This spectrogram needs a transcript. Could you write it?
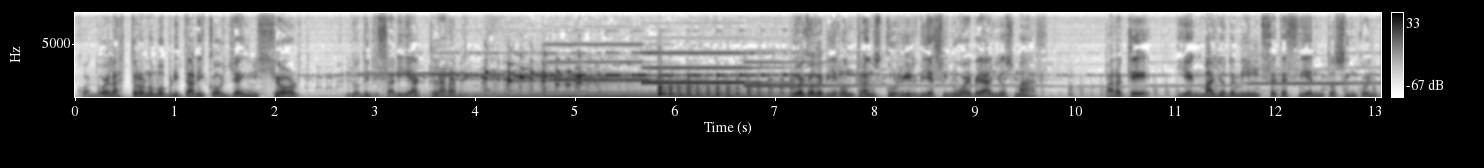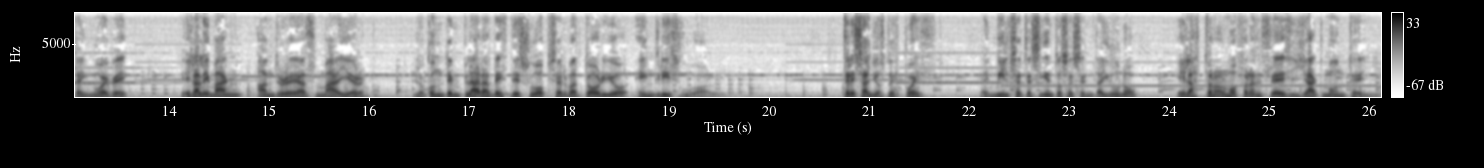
cuando el astrónomo británico James Short lo divisaría claramente. Luego debieron transcurrir 19 años más para que, y en mayo de 1759, el alemán Andreas Mayer lo contemplara desde su observatorio en Griswold. Tres años después, en 1761, el astrónomo francés Jacques Montaigne,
